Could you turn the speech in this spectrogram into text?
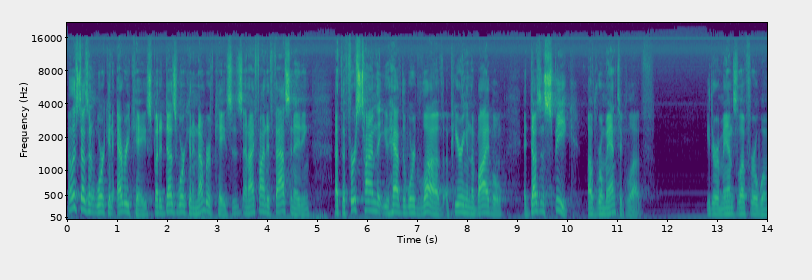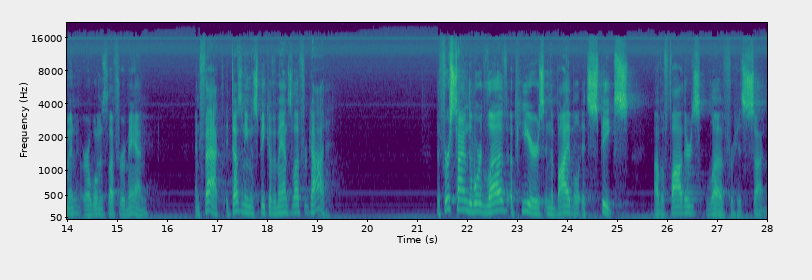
Now, this doesn't work in every case, but it does work in a number of cases, and I find it fascinating that the first time that you have the word love appearing in the Bible, it doesn't speak of romantic love, either a man's love for a woman or a woman's love for a man. In fact, it doesn't even speak of a man's love for God. The first time the word love appears in the Bible, it speaks of a father's love for his son.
